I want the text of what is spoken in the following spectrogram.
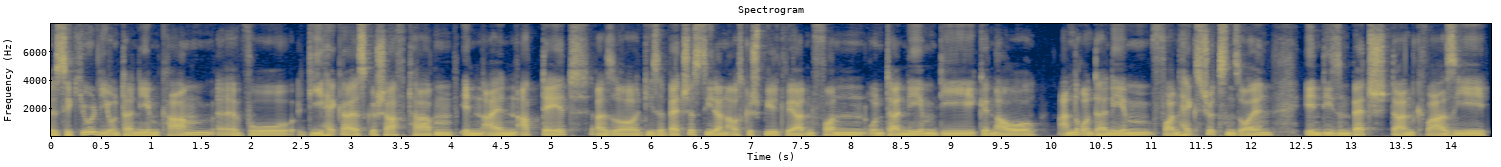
Security-Unternehmen kam, äh, wo die Hacker es geschafft haben, in ein Update, also diese Batches, die dann ausgespielt werden, werden von Unternehmen, die genau andere Unternehmen von Hacks schützen sollen, in diesem Batch dann quasi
